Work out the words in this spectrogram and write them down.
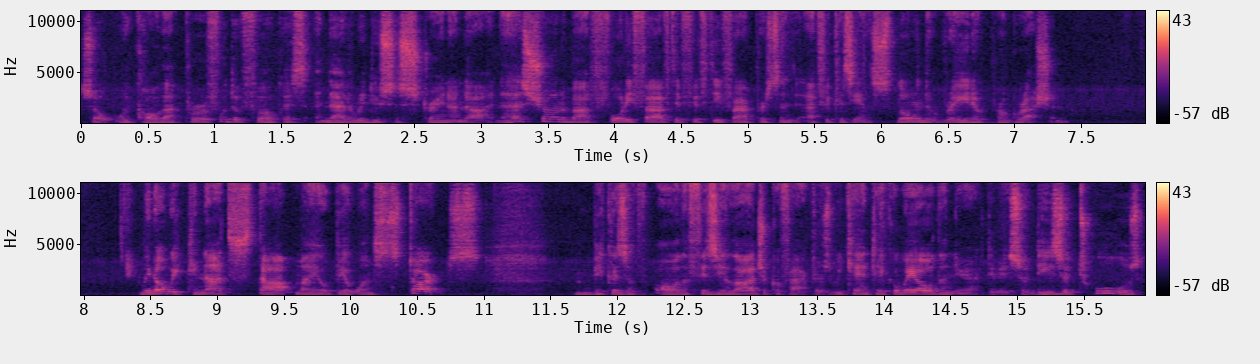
So we call that peripheral focus, and that reduces strain on the eye. Now that's shown about 45 to 55% efficacy in slowing the rate of progression. We know we cannot stop myopia once it starts because of all the physiological factors. We can't take away all the near activity. So these are tools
